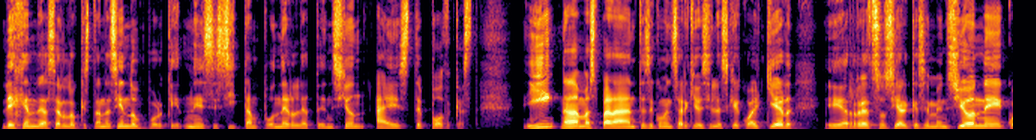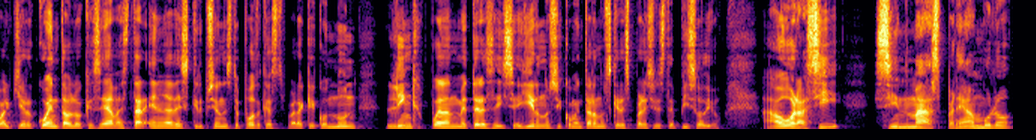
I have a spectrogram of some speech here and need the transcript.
dejen de hacer lo que están haciendo porque necesitan ponerle atención a este podcast. Y nada más para antes de comenzar, quiero decirles que cualquier eh, red social que se mencione, cualquier cuenta o lo que sea, va a estar en la descripción de este podcast para que con un link puedan meterse y seguirnos y comentarnos qué les pareció este episodio. Ahora sí, sin más preámbulo,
